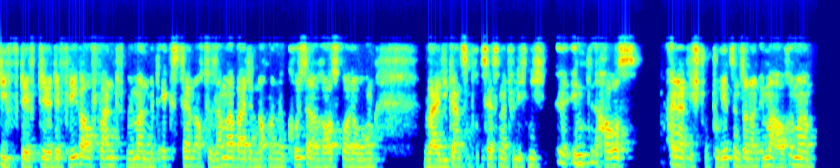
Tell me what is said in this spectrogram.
die, der, der Pflegeaufwand, wenn man mit externen auch zusammenarbeitet, nochmal eine größere Herausforderung, weil die ganzen Prozesse natürlich nicht äh, in-house einheitlich strukturiert sind, sondern immer auch immer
